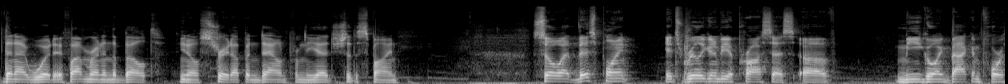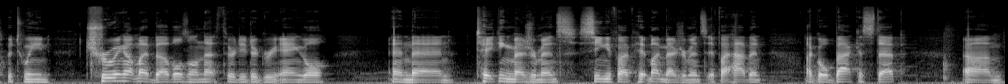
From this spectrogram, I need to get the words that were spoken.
than I would if I'm running the belt you know straight up and down from the edge to the spine. So at this point it's really going to be a process of me going back and forth between truing up my bevels on that 30 degree angle and then taking measurements, seeing if I've hit my measurements. If I haven't, I go back a step um,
